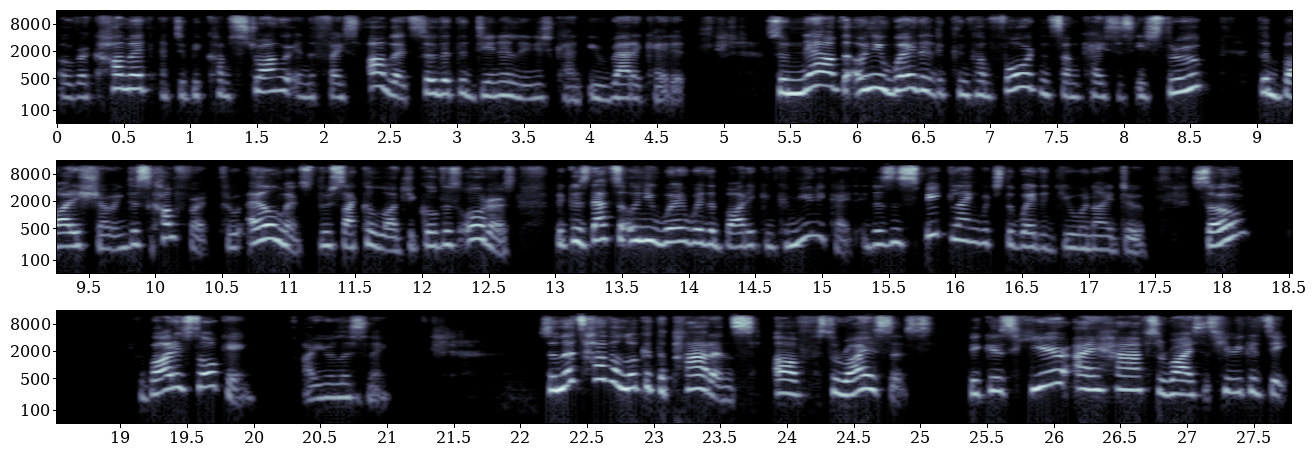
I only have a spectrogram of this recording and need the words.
overcome it, and to become stronger in the face of it so that the DNA lineage can eradicate it. So, now the only way that it can come forward in some cases is through the body showing discomfort through ailments, through psychological disorders, because that's the only way where the body can communicate. It doesn't speak language the way that you and I do. So, your body's talking. Are you listening? So let's have a look at the patterns of psoriasis, because here I have psoriasis. Here you can see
